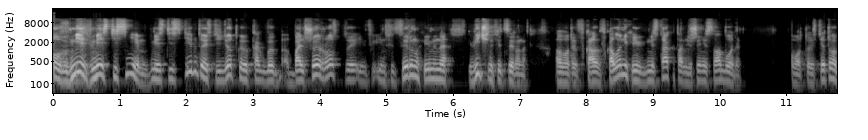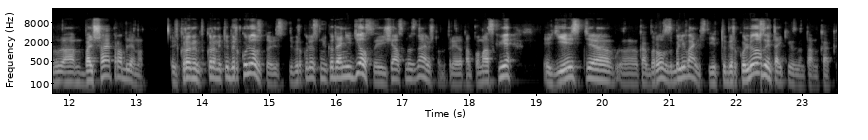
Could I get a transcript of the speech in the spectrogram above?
Вместе, вместе с ним, вместе с ним, то есть идет э, как бы большой рост инфицированных, именно ВИЧ-инфицированных, а вот, в, в колониях и в местах там лишения свободы. Вот, то есть это а, большая проблема. То есть кроме, кроме туберкулеза, то есть туберкулез никуда не делся, и сейчас мы знаем, что, например, там по Москве есть э, э, как бы рост заболеваний, и туберкулеза, и таких, там, как,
